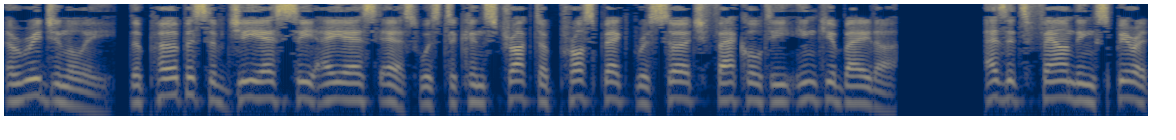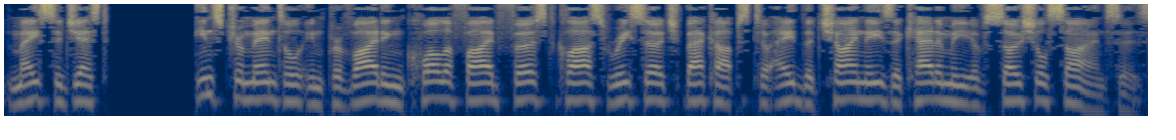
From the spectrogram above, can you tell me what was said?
Originally, the purpose of GSCASS was to construct a prospect research faculty incubator—as its founding spirit may suggest—instrumental in providing qualified first-class research backups to aid the Chinese Academy of Social Sciences.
